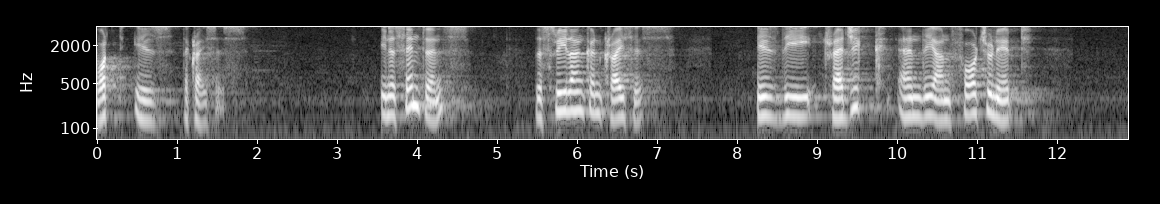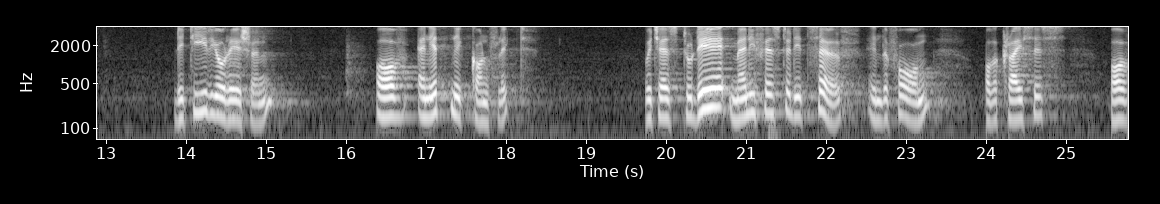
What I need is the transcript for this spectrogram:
What is the crisis? In a sentence, the Sri Lankan crisis is the tragic and the unfortunate deterioration of an ethnic conflict which has today manifested itself in the form of a crisis of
